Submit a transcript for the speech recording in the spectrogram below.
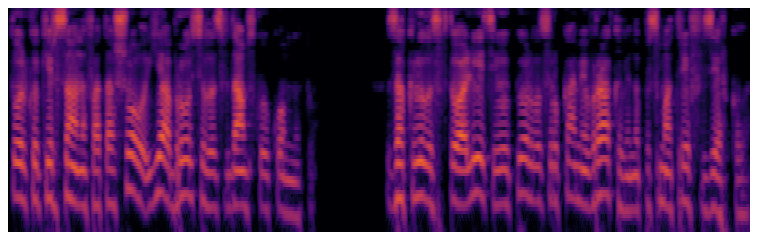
Только Кирсанов отошел, я бросилась в дамскую комнату. Закрылась в туалете и уперлась руками в раковину, посмотрев в зеркало.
